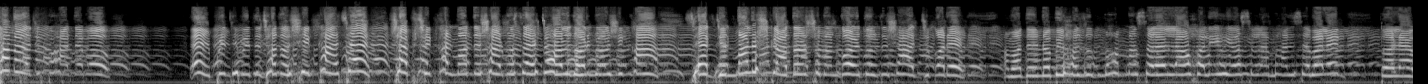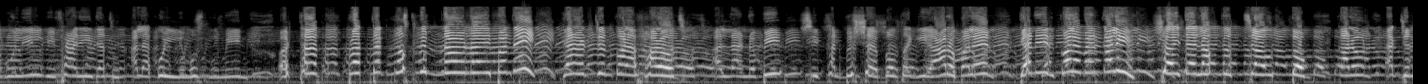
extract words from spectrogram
সমাজ উপহার দেব। এই পৃথিবীতে যত শিক্ষা আছে, সব শিক্ষার মধ্যে সর্বশ্রেষ্ঠ হলো ধর্মীয় শিক্ষা। যে একজন মানুষকে আদর্শমান গড়ে তুলতে সাহায্য করে। আমাদের নবী হযরত মুহাম্মদ সাল্লাল্লাহু আলাইহি ওয়াসাল্লাম হাদিসে বলেন তালাবুল ইলমি ফারিদাতুন আলা কুল্লি মুসলিমিন। অর্থাৎ প্রত্যেক মুসলিম নর নারীর প্রতি জ্ঞান করা ফরজ। আল্লাহ নবী শিক্ষার বিষয়ে বলতে গিয়ে আরও বলেন, জ্ঞানীর কলমের কালি শহীদের রক্ত উত্তম। কারণ একজন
